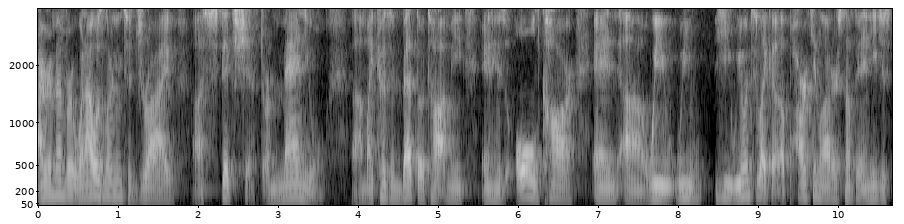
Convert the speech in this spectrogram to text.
I remember when I was learning to drive a stick shift or manual, uh, my cousin Beto taught me in his old car, and uh, we we he we went to like a, a, parking lot or something, and he just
